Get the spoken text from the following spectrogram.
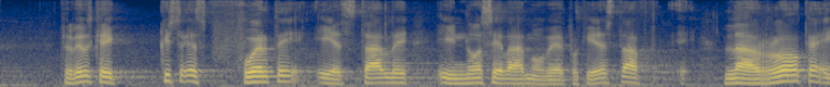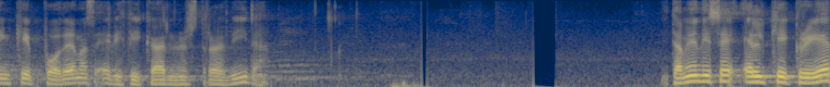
Pero vemos que Cristo es fuerte y estable y no se va a mover porque está la roca en que podemos edificar nuestra vida. También dice, el que cree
